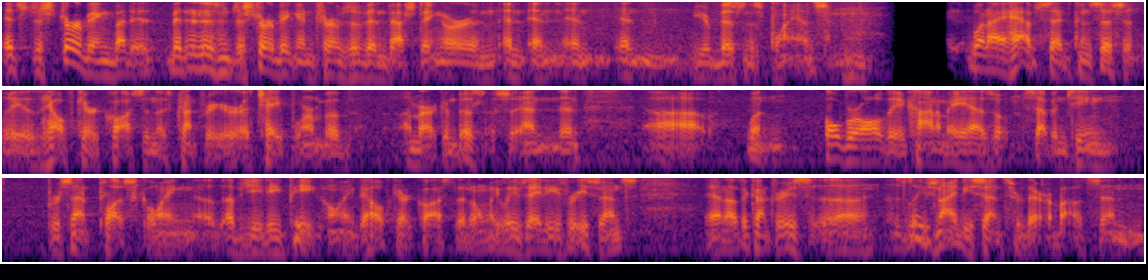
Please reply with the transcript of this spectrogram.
it's disturbing, but it, but it isn't disturbing in terms of investing or in, in, in, in your business plans. What I have said consistently is healthcare costs in this country are a tapeworm of American business. And, and uh, when overall the economy has 17 percent plus going of GDP going to healthcare costs, that only leaves 83 cents in other countries, uh, it leaves 90 cents or thereabouts. And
